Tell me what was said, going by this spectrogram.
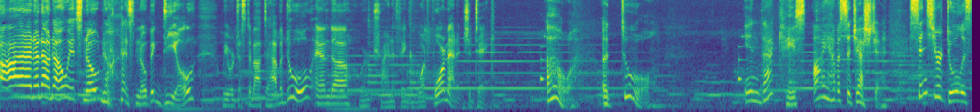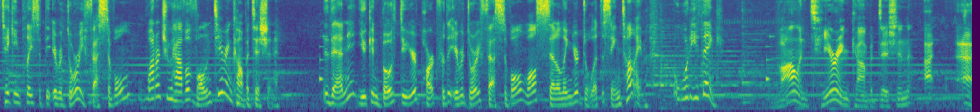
Uh, no, no, no, it's no, no, it's no big deal. We were just about to have a duel, and uh, we're trying to think of what format it should take. Oh, a duel. In that case, I have a suggestion. Since your duel is taking place at the Irodori Festival, why don't you have a volunteering competition? Then you can both do your part for the Irodori Festival while settling your duel at the same time. What do you think? Volunteering competition? I, uh,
